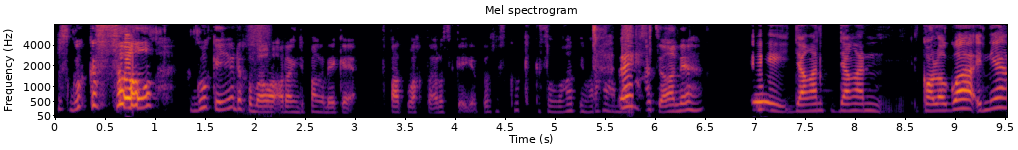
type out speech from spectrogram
Terus gue kesel. Gue kayaknya udah kebawa orang Jepang deh kayak tepat waktu harus kayak gitu. Terus gue kayak kesel banget nih orang lama Eh. jalannya eh jangan jangan kalau gua ini ya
